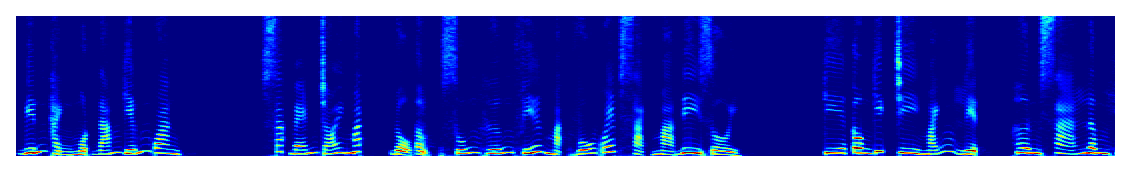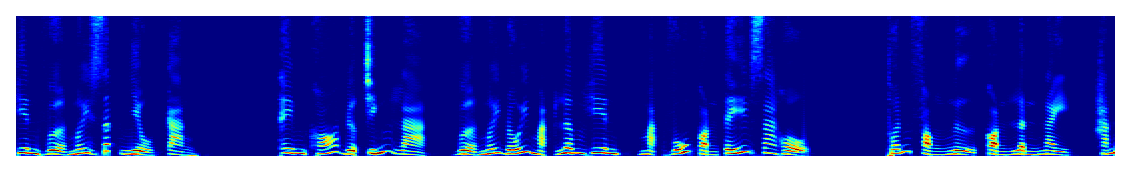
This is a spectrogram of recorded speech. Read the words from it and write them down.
biến thành một đám kiếm quang. Sắc bén chói mắt, đổ ập xuống hướng phía mặt vũ quét sạch mà đi rồi. Kia công kích chi mãnh liệt, hơn xa lâm hiên vừa mới rất nhiều càng. Thêm khó được chính là, vừa mới đối mặt lâm hiên, Mạc vũ còn tế ra hộ. Thuấn phòng ngự còn lần này hắn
